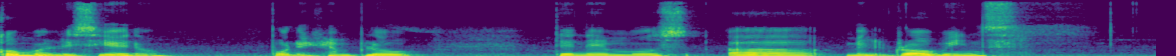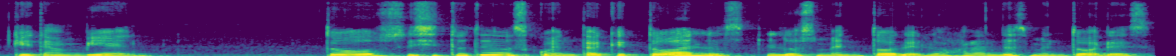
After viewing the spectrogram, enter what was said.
como lo hicieron. Por ejemplo, tenemos a Mel Robbins, que también todos, y si tú te das cuenta que todos los mentores, los grandes mentores,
